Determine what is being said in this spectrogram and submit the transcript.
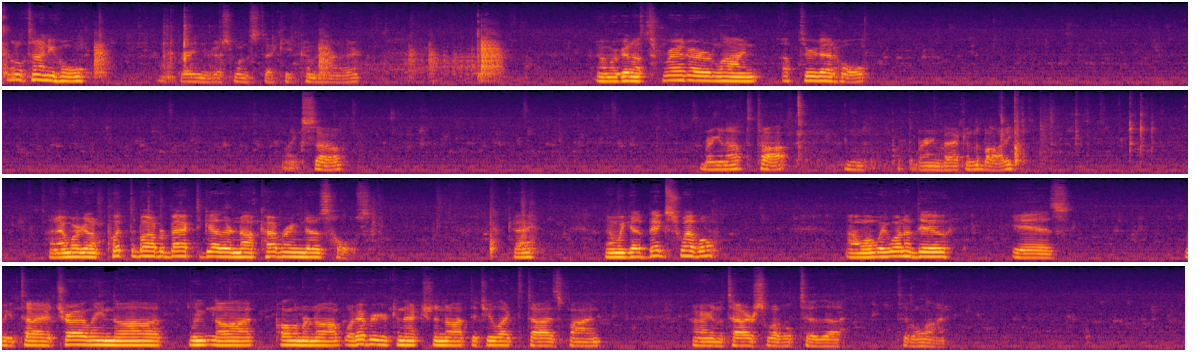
a little tiny hole. My brain just wants to keep coming out of there. And we're going to thread our line up through that hole. Like so. Bring it out the top and put the brain back in the body. And then we're going to put the bobber back together, not covering those holes. Okay. Then we get a big swivel. And what we want to do is we can tie a trilene knot, loop knot, palomar knot, whatever your connection knot that you like to tie is fine. And we're going to tie our swivel to the to the line.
